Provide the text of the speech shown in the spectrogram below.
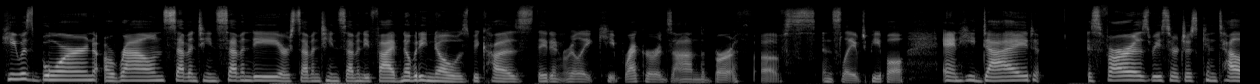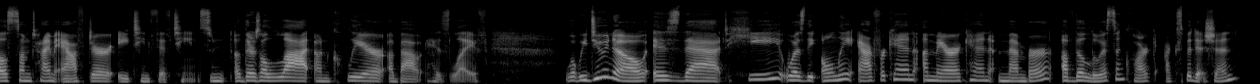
He was born around 1770 or 1775. Nobody knows because they didn't really keep records on the birth of enslaved people. And he died, as far as researchers can tell, sometime after 1815. So there's a lot unclear about his life. What we do know is that he was the only African American member of the Lewis and Clark expedition.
